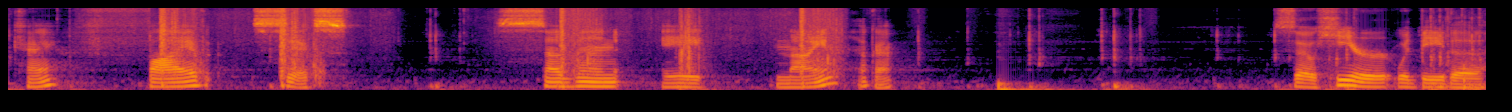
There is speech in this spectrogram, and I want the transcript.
Okay. Five, six, seven, eight, nine. Okay. So here would be the...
